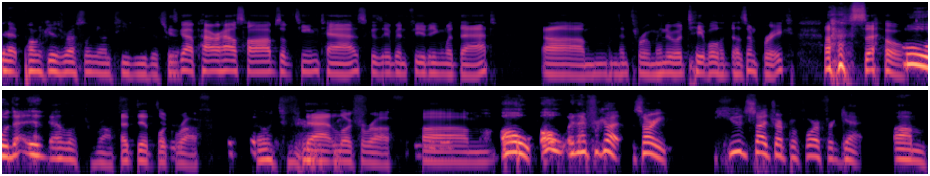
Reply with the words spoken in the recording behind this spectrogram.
That Punk is wrestling on TV this He's week. got Powerhouse Hobbs of Team Taz because they've been feuding with that. Um, and then threw him into a table that doesn't break. so oh, that, is- that looked rough. that did look rough. That looked very That rough. looked rough. Um, Oh, oh, and I forgot. Sorry, huge sidetrack before I forget. Um,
